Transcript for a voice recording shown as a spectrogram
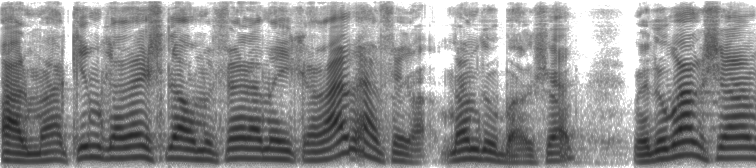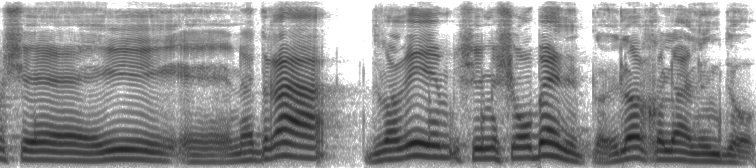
עלמא, כי מגרש לה ומפר לה מעיקרה והפרה. מה מדובר שם? מדובר שם שהיא אה, נדרה דברים שהיא משועבדת לו, היא לא יכולה לנדור.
